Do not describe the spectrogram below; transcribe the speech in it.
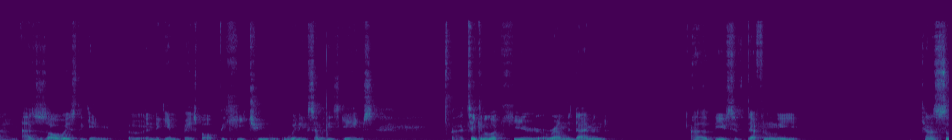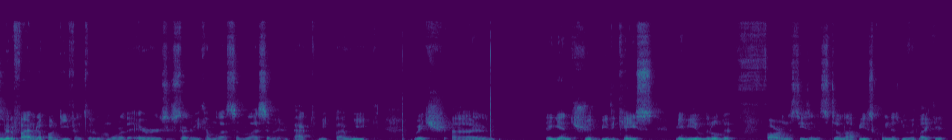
um, as is always the game uh, in the game of baseball, the key to winning some of these games. Uh, taking a look here around the diamond, uh, Beavs have definitely kind of solidified it up on defense a little bit more. The errors are starting to become less and less of an impact week by week, which uh, again should be the case. Maybe a little bit far in the season to still not be as clean as we would like it,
